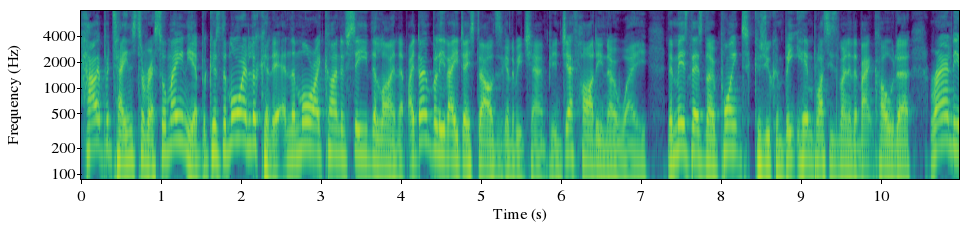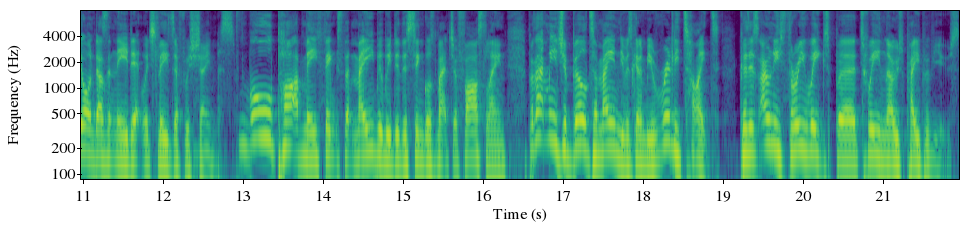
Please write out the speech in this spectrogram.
how it pertains to WrestleMania because the more I look at it and the more I kind of see the lineup, I don't believe AJ Styles is going to be champion. Jeff Hardy, no way. The Miz, there's no point because you can beat him, plus he's money in the bank holder. Randy Orton doesn't need it, which leads us with Sheamus. All part of me thinks that maybe we do the singles match at Fastlane, but that means your build to Mania is going to be really tight because it's only three weeks between those pay per views.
